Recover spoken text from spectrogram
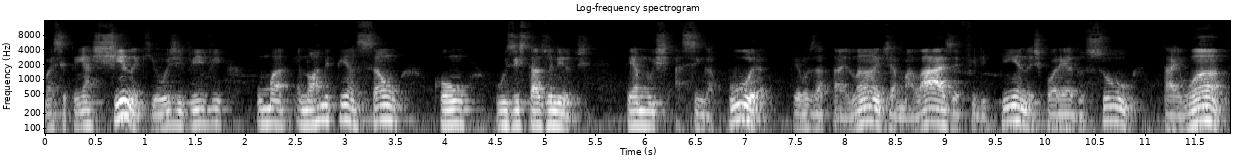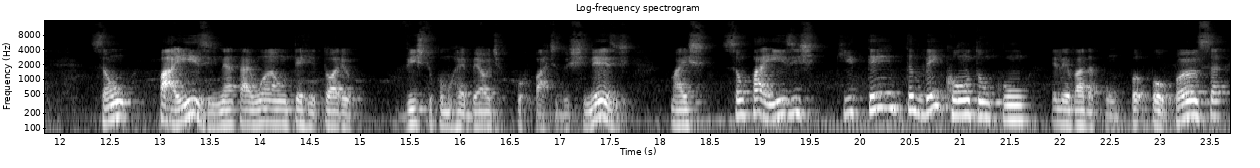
mas você tem a China, que hoje vive uma enorme tensão com os Estados Unidos. Temos a Singapura, temos a Tailândia, a Malásia, Filipinas, Coreia do Sul, Taiwan. São países, né? Taiwan é um território visto como rebelde por parte dos chineses, mas são países que tem, também contam com elevada poupança,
